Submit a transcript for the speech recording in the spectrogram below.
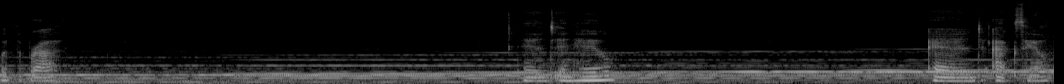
with the breath. And inhale and exhale.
